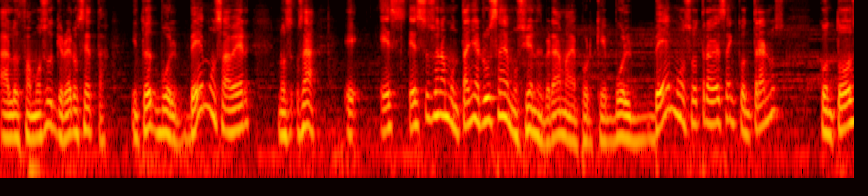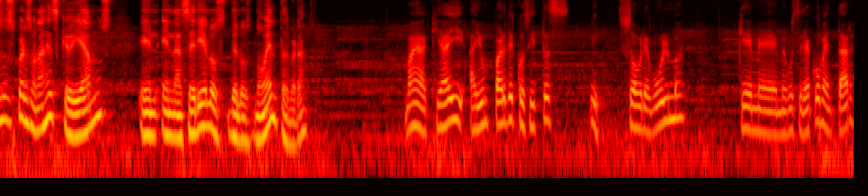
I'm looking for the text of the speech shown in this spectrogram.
a los famosos guerreros Z. Entonces volvemos a ver, nos, o sea, eh, es, eso es una montaña rusa de emociones, ¿verdad, mae? Porque volvemos otra vez a encontrarnos con todos esos personajes que veíamos en, en la serie de los, de los 90, ¿verdad? Mae, aquí hay, hay un par de cositas sobre Bulma que me, me gustaría comentar.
